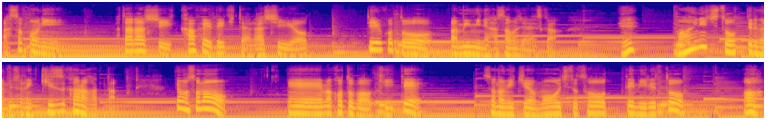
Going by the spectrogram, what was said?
あそこに新しいカフェできたらしいよっていうことを、まあ、耳に挟むじゃないですか。え？毎日通ってるのにそれに気づかなかった。でもその、えー、まあ、言葉を聞いて、その道をもう一度通ってみると、あ、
